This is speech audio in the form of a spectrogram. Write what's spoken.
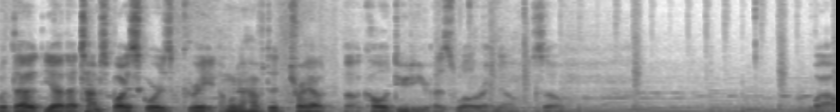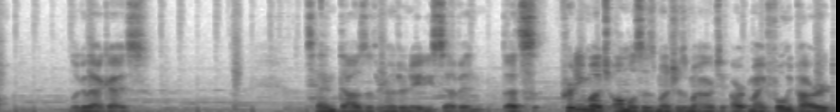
But that, yeah, that time spy score is great. I'm gonna have to try out uh, Call of Duty as well right now. So, wow, look at that, guys. 10,387. That's pretty much almost as much as my RT, my fully powered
